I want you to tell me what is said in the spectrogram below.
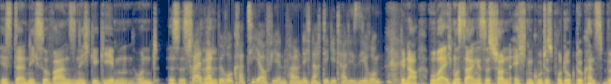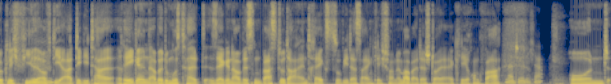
ist da nicht so wahnsinnig gegeben und es ist. Schreit nach Bürokratie auf jeden Fall und nicht nach Digitalisierung. Genau. Wobei ich muss sagen, es ist schon echt ein gutes Produkt. Du kannst wirklich viel mhm. auf die Art digital regeln, aber du musst halt sehr genau wissen, was du da einträgst, so wie das eigentlich schon immer bei der Steuererklärung war. Natürlich, ja. Und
